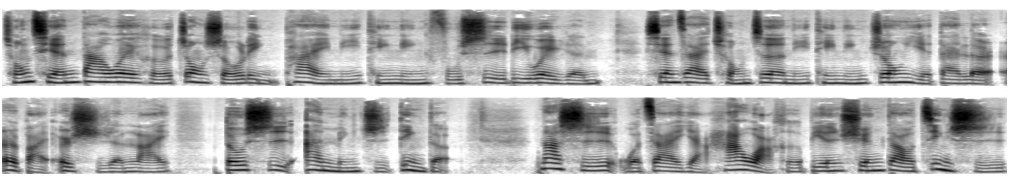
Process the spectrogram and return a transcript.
从前大卫和众首领派尼廷宁服侍立位人，现在从这尼廷宁中也带了二百二十人来，都是按名指定的。那时我在雅哈瓦河边宣告禁食，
